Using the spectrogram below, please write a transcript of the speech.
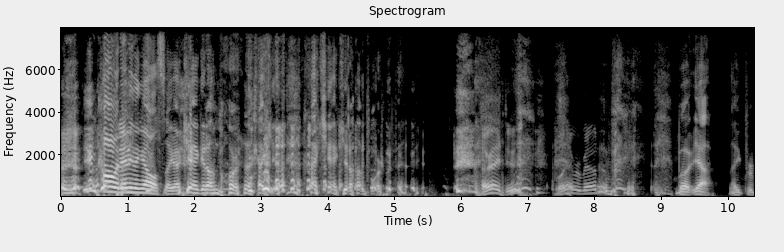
Like, you can call it anything else. Like I can't get on board. I can't, I can't get on board with it. All right, dude. Whatever, man. But yeah, like for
